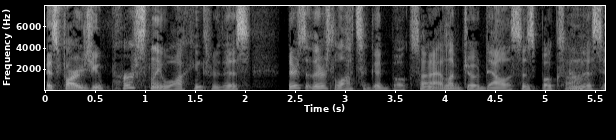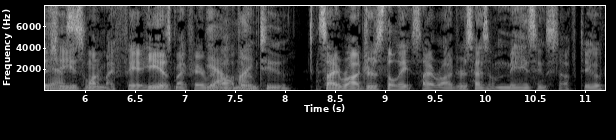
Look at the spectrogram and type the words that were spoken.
As far as you personally walking through this, there's there's lots of good books on it. I love Joe Dallas's books on oh, this issue. Yes. He's one of my favorite. He is my favorite yeah, author. mine too. Sy Rogers, the late Sy Rogers, has amazing stuff too.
